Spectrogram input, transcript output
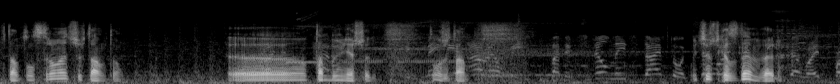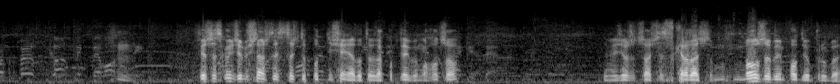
W tamtą stronę, czy w tamtą? Eee, tam bym nie szedł. To może tam. Ucieczka z Denver. Hmm. W pierwszej sekundzie myślałem, że to jest coś do podniesienia, do tego tak podbiegłem ochoczo. Gdybym wiedział, że trzeba się skradać, to może bym podjął próbę.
